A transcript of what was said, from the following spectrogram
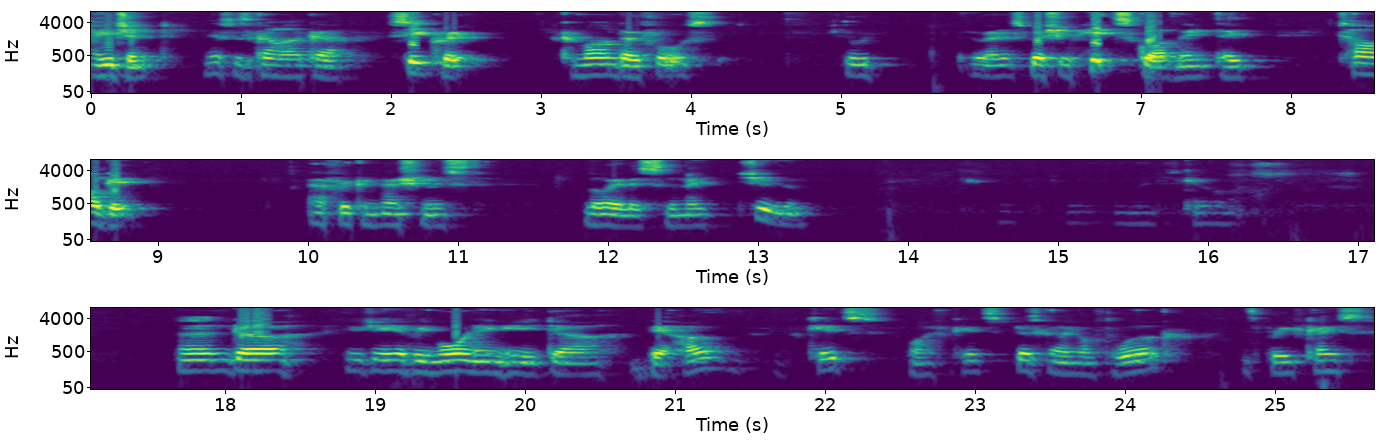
agent. This was kind of like a secret commando force who, who had a special hit squad. They they target African nationalist loyalists and they shoot them. And uh, Eugene, every morning he'd uh, be at home, kids, wife, kids, just going off to work, his briefcase,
